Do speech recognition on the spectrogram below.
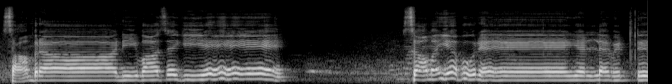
சாம்பிராணி வாசகியே. சமயபுர எல்ல விட்டு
